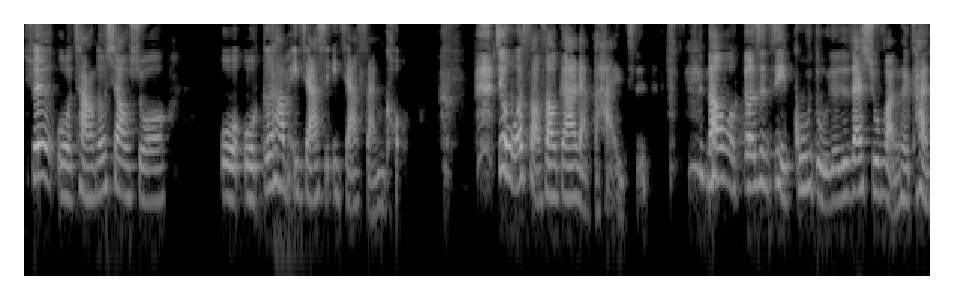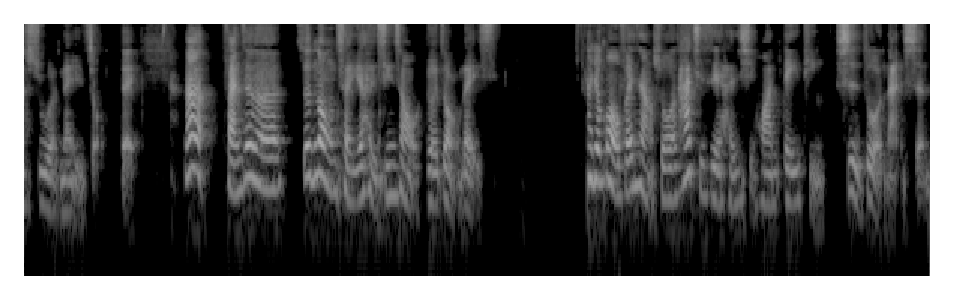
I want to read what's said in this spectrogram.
所以我常常都笑说，我我哥他们一家是一家三口，就我嫂嫂跟他两个孩子，然后我哥是自己孤独就是在书房会看书的那一种，对。那反正呢，就弄成也很欣赏我哥这种类型，他就跟我分享说，他其实也很喜欢 dating 狮子座男生，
